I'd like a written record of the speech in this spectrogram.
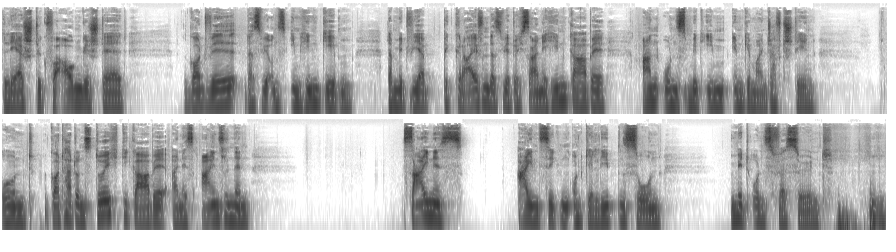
Lehrstück vor Augen gestellt. Gott will, dass wir uns ihm hingeben, damit wir begreifen, dass wir durch seine Hingabe an uns mit ihm in Gemeinschaft stehen. Und Gott hat uns durch die Gabe eines einzelnen seines einzigen und geliebten Sohn mit uns versöhnt.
